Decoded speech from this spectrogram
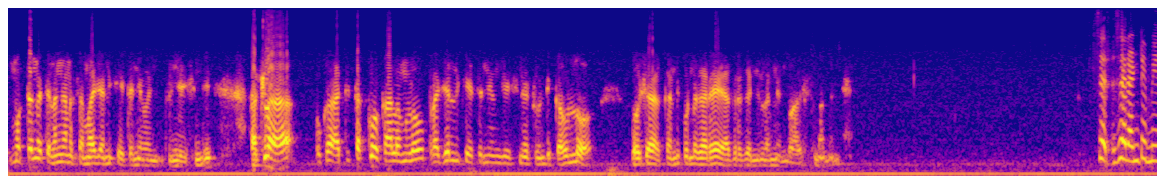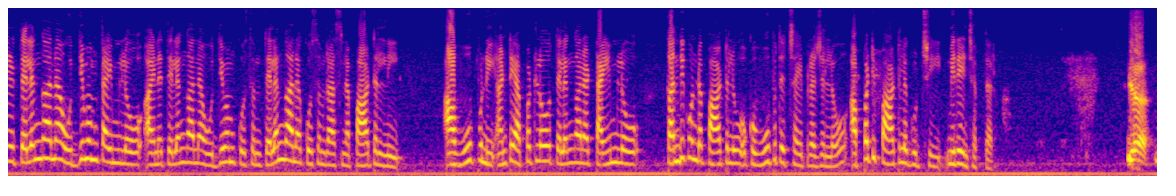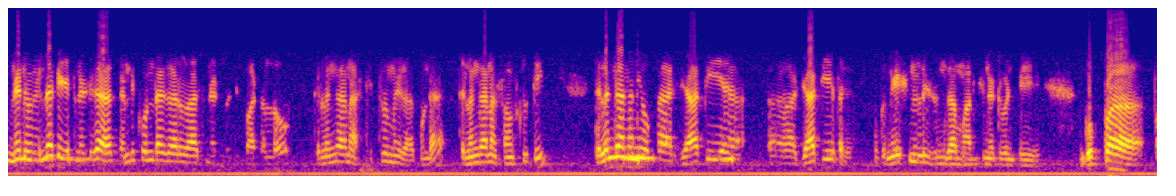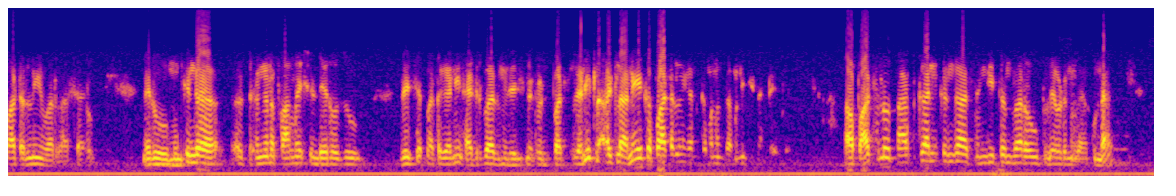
మొత్తంగా తెలంగాణ సమాజాన్ని చైతన్యవంతం చేసింది. అట్లా ఒక అతి తక్కువ కాలంలో ప్రజల్ని చైతన్యం చేసినటువంటి కవుల్లో బహుశా కందికొండ గారే అగ్రగణ్యులని నేను భావిస్తున్నానండి. సార్ సార్ అంటే మీరు తెలంగాణ ఉద్యమం టైంలో ఆయన తెలంగాణ ఉద్యమం కోసం తెలంగాణ కోసం రాసిన పాటల్ని ఆ ఊపుని అంటే అప్పట్లో తెలంగాణ టైంలో కందికొండ పాటలు ఒక ఊపు తెచ్చాయి ప్రజల్లో అప్పటి పాటల గురించి మీరేం చెప్తారు? యా నేను ఇందాకే చెప్పినట్టుగా కందికొండ గారు రాసినటువంటి పాటల్లో తెలంగాణ అస్తిత్వమే కాకుండా తెలంగాణ సంస్కృతి తెలంగాణని ఒక జాతీయ జాతీయత ఒక నేషనలిజం గా మార్చినటువంటి గొప్ప పాటల్ని వారు రాశారు. మీరు ముఖ్యంగా తెలంగాణ ఫార్మేషన్ డే రోజు వేసే పాట కానీ హైదరాబాద్ మీద వేసినటువంటి పాటలు కానీ ఇట్లా ఇట్లా అనేక పాటల్ని కనుక మనం గమనించినట్టయితే ఆ పాటలు తాత్కాలికంగా సంగీతం ద్వారా ఊపిలేవడం కాకుండా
